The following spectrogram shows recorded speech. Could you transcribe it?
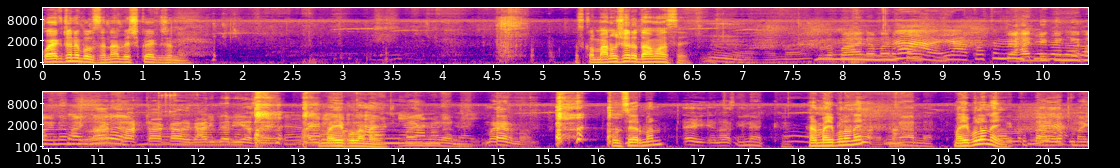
কয়েকজনে বলছে না, বেশ কয়েকজনে। আজকাল মানুষেরও দাম আছে মাইগুলো পায় না মানে টাকা দিতে নিয়ে হয় না লাখ লাখ টাকা গাড়ি বাড়ি আছে। মাই পোলা নাই। মায়ের মান কোন চেয়ারম্যান? এই এনা- ইনাত খা হ্যাঁ মাই পোলা নাই? না না। মাই পোলা নাই? একটু পাল্লাক মাই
